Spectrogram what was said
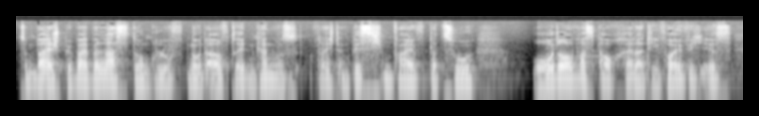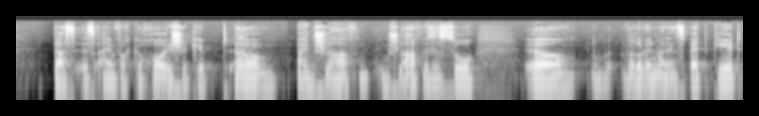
zum Beispiel bei Belastung Luftnot auftreten kann, wo es vielleicht ein bisschen pfeift dazu. Oder was auch relativ häufig ist, dass es einfach Geräusche gibt ähm, beim Schlafen. Im Schlaf ist es so, äh, oder wenn man ins Bett geht,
